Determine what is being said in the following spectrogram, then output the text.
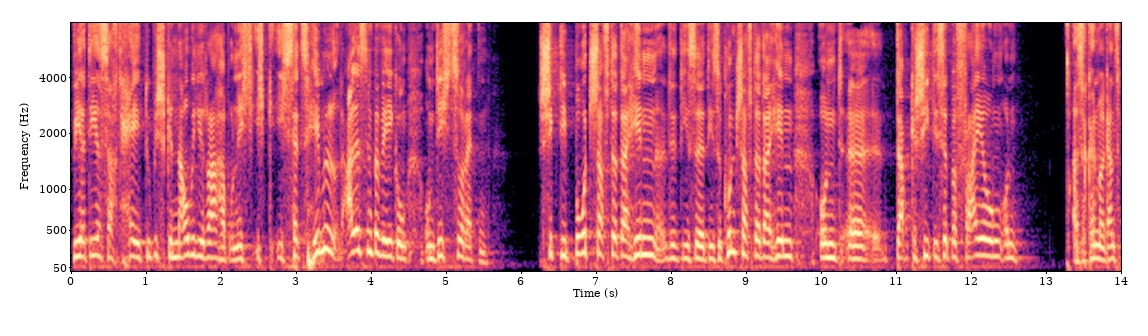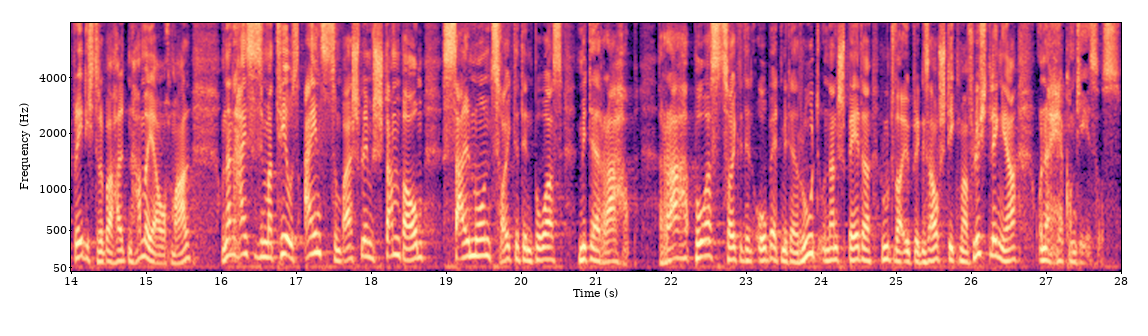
wie er dir sagt, hey, du bist genau wie die Rahab und ich, ich, ich setze Himmel und alles in Bewegung, um dich zu retten. Schick die Botschafter dahin, diese, diese Kundschafter dahin und äh, da geschieht diese Befreiung und also können wir ganz predigt drüber halten, haben wir ja auch mal. Und dann heißt es in Matthäus 1 zum Beispiel im Stammbaum, Salmon zeugte den Boas mit der Rahab. Rahab Boas zeugte den Obed mit der Ruth und dann später, Ruth war übrigens auch Stigma-Flüchtling, ja, und nachher kommt Jesus.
